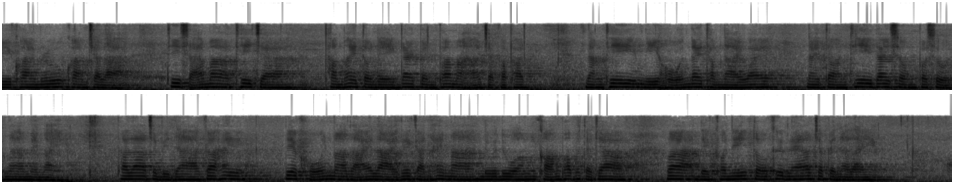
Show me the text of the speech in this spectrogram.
มีความรู้ความฉลาด ที่สามารถที่จะทำให้ตนเองได้เป็นพระมหาจักรพรรดิดังที่มีโหนได้ทำนายไว้ ในตอนที่ได้ทรงประสูติมาใหม่ ๆ พระราชบิดาก็ให้เรียกโหนมาหลายรายด้วยกันให้มาดูดวงของพระพุทธเจ้า ว่าเด็กคนนี้โตขึ้นแล้วจะเป็นอะไร โห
